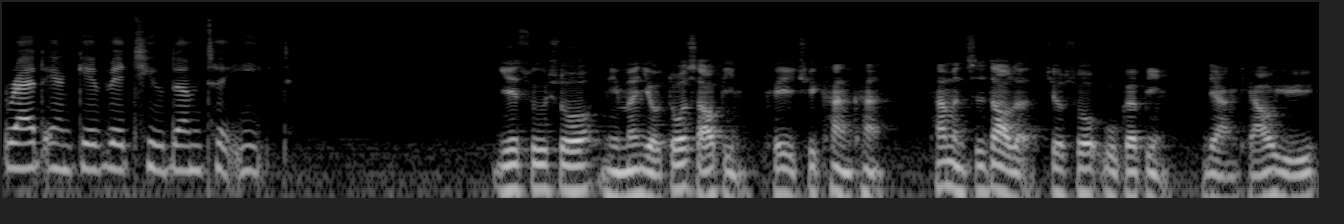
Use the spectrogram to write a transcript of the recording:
bread and give it to them to eat? 耶稣说：“你们有多少饼，可以去看看。”他们知道了，就说：“五个饼，两条鱼。”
